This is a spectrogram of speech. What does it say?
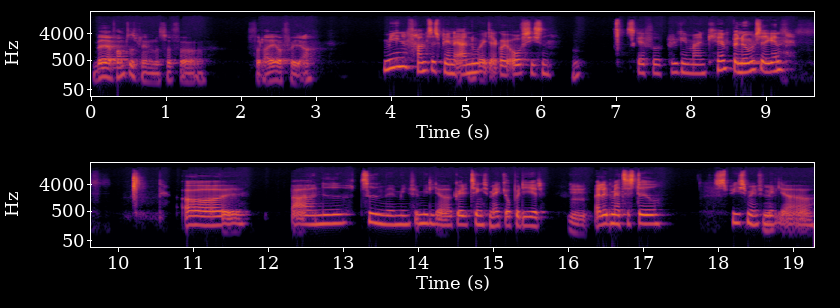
Hvad er fremtidsplanerne så for, for dig og for jer? Mine fremtidsplaner er nu, at jeg går i off-season. Mm. Skal jeg få bygget mig en kæmpe numse igen. Og øh, bare nyde tiden med min familie og gøre de ting, som jeg ikke gjorde på diæt. Mm. Være lidt mere til stede. Spise med min familie og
